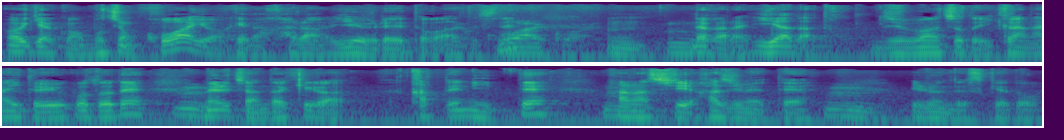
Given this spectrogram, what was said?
脇役はもちろん怖いわけだから、幽霊とかはですね。怖い怖いうん。うんだから嫌だと。自分はちょっと行かないということで、うんメルちゃんだけが勝手に行って、話し始めてうんいるんですけど、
